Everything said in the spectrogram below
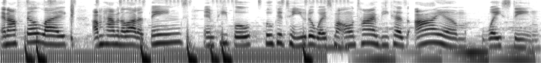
And I feel like I'm having a lot of things and people who continue to waste my own time because I am wasting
